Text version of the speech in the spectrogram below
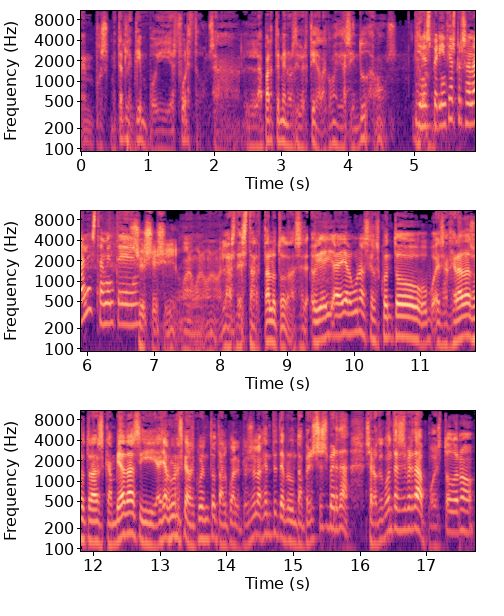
eh, pues meterle tiempo y esfuerzo. O sea, la parte menos divertida, la comedia, sin duda, vamos. ¿Y en experiencias personales también te...? Sí, sí, sí. Bueno, bueno, bueno. Las de Startalo todas. Hay, hay algunas que las cuento exageradas, otras cambiadas y hay algunas que las cuento tal cual. Pero eso la gente te pregunta, ¿pero eso es verdad? O sea, ¿lo que cuentas es verdad? Pues todo no,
